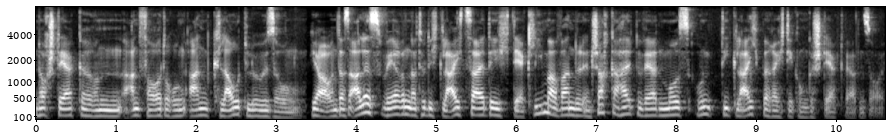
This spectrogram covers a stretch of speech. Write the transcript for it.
noch stärkeren Anforderungen an Cloud-Lösungen. Ja, und das alles während natürlich gleichzeitig der Klimawandel in Schach gehalten werden muss und die Gleichberechtigung gestärkt werden soll.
